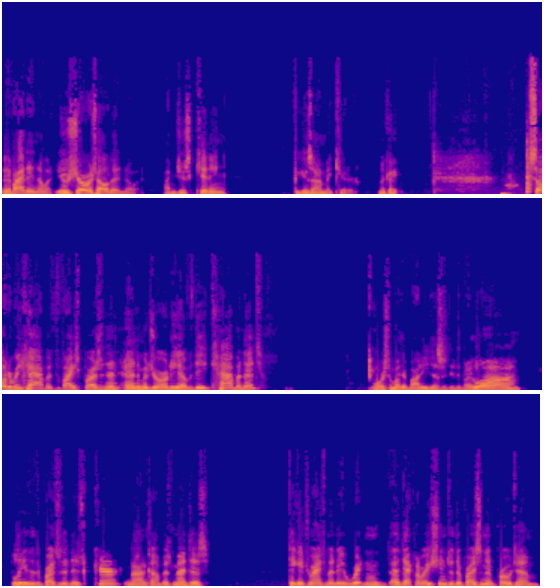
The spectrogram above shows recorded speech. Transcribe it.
And if I didn't know it, you sure as hell didn't know it. I'm just kidding because I'm a kidder. Okay? So to recap, if the vice president and the majority of the cabinet or some other body designated by law believe that the president is non compos mentis, they can transmit a written uh, declaration to the president pro tem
